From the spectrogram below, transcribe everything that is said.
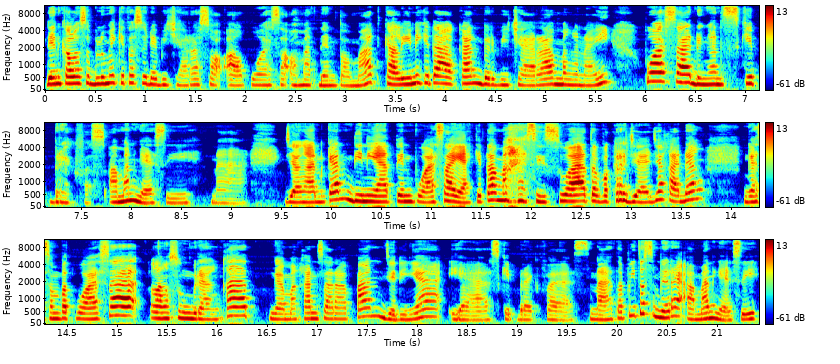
Dan kalau sebelumnya kita sudah bicara soal puasa omat dan tomat, kali ini kita akan berbicara mengenai puasa dengan skip breakfast. Aman gak sih? Nah, jangankan diniatin puasa ya, kita mahasiswa atau pekerja aja kadang nggak sempat puasa langsung berangkat nggak makan sarapan jadinya ya skip breakfast. Nah tapi itu sebenarnya aman nggak sih?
